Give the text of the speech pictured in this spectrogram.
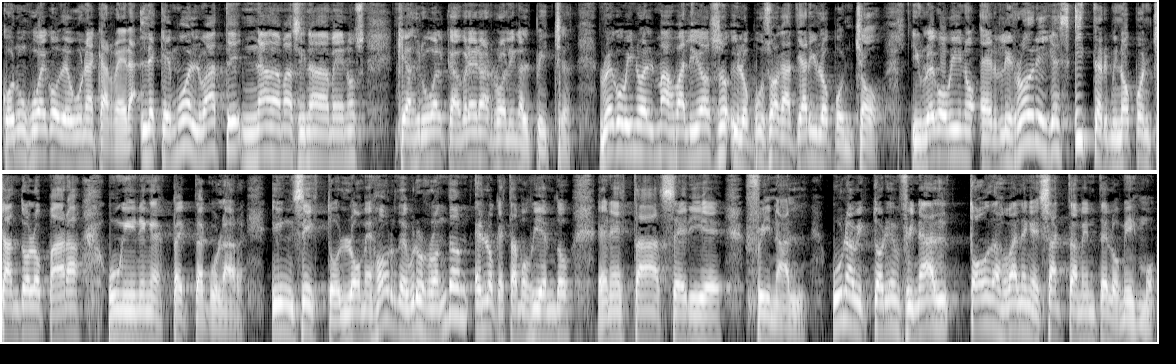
con un juego de una carrera. Le quemó el bate nada más y nada menos que a Drubal Cabrera rolling al pitcher. Luego vino el más valioso y lo puso a gatear y lo ponchó. Y luego vino Erly Rodríguez y terminó ponchándolo para un inning espectacular. Insisto, lo mejor de Bruce Rondón es lo que estamos viendo en esta serie final. Una victoria en final, todas valen exactamente lo mismo.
